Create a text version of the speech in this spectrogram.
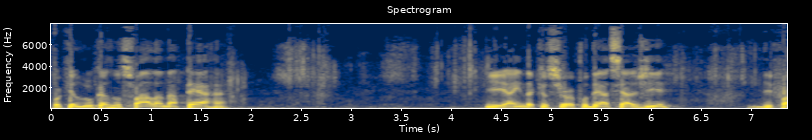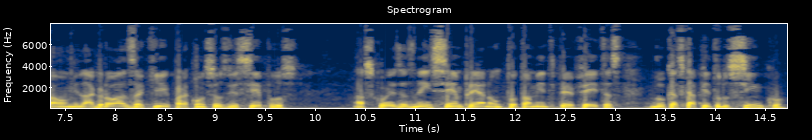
Porque Lucas nos fala da terra e ainda que o Senhor pudesse agir de forma milagrosa aqui para com seus discípulos, as coisas nem sempre eram totalmente perfeitas. Lucas capítulo 5,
